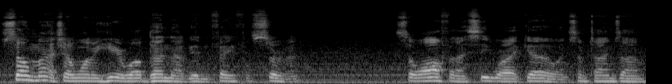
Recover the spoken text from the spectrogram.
So much I want to hear, well done, thou good and faithful servant. So often I see where I go, and sometimes I'm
